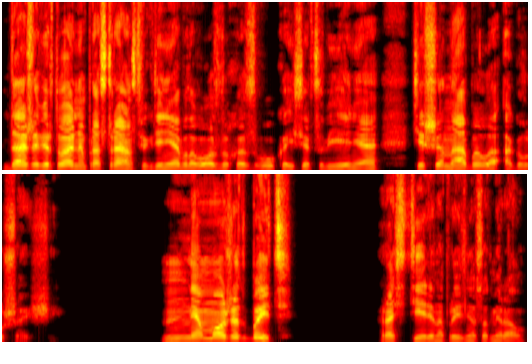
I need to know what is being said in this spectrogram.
Даже в виртуальном пространстве, где не было воздуха, звука и сердцебиения, тишина была оглушающей. «Не может быть!» — растерянно произнес адмирал.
